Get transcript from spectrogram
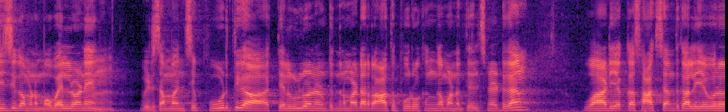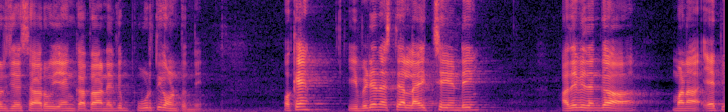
ఈజీగా మన మొబైల్లోనే వీటికి సంబంధించి పూర్తిగా తెలుగులోనే ఉంటుందన్నమాట. రాతపూర్వకంగా మనం తెలిసినట్టుగా వాడి యొక్క సాక్ష్యంతకాలు ఎవరెవరు చేశారు ఏం కథ అనేది పూర్తిగా ఉంటుంది. ఓకే? ఈ వీడియో నచ్చితే లైక్ చేయండి. అదేవిధంగా మన ఏపీ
